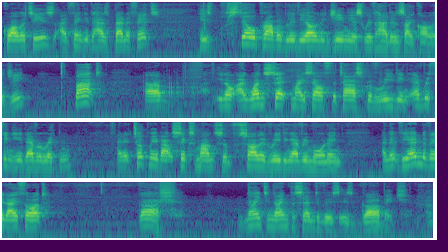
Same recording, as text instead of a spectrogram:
qualities. I think it has benefits. He's still probably the only genius we've had in psychology. But um, you know, I once set myself the task of reading everything he'd ever written, and it took me about six months of solid reading every morning. And at the end of it, I thought, gosh, 99% of this is garbage.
